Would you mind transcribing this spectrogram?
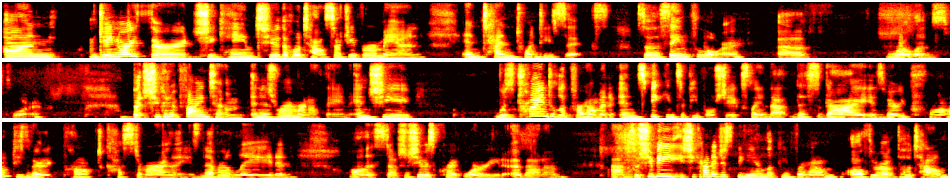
On January 3rd, she came to the hotel searching for a man in 1026. So the same floor of Roland's floor. But she couldn't find him in his room or nothing. And she was trying to look for him and, and speaking to people, she explained that this guy is very prompt. He's a very prompt customer and that he's never late and all this stuff. So she was quite worried about him. Um, so she be she kind of just began looking for him all throughout the hotel.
